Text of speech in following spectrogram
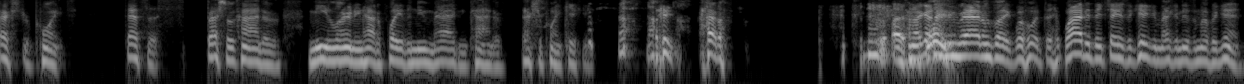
extra points. That's a special kind of me learning how to play the new Madden kind of extra point kicking. like, I don't, when I got Wait. new I was like, well, what the, why did they change the kicking mechanism up again?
